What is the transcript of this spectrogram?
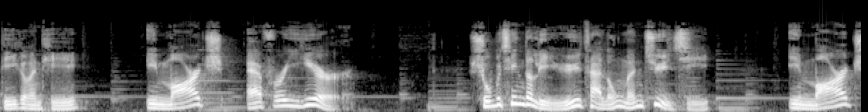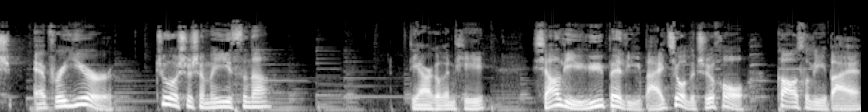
第一个问题：In March every year，数不清的鲤鱼在龙门聚集。In March every year，这是什么意思呢？第二个问题：小鲤鱼被李白救了之后，告诉李白：“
